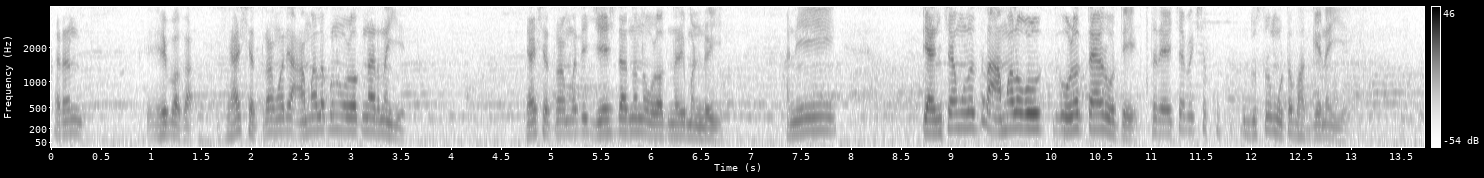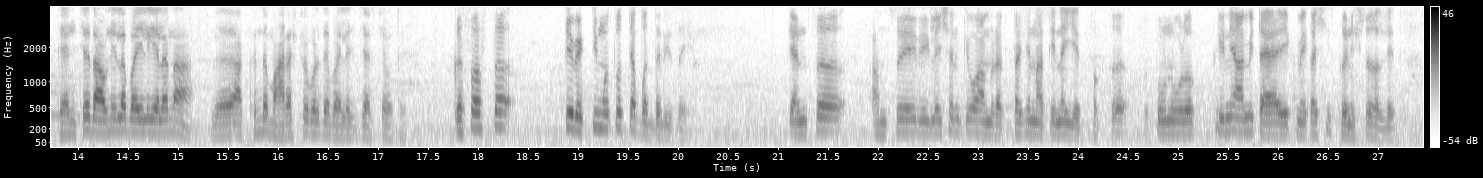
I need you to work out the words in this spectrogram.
कारण हे बघा ह्या क्षेत्रामध्ये आम्हाला कोण ओळखणार नाही आहेत ह्या क्षेत्रामध्ये जयेशदादांना ओळखणारी मंडळी. आणि त्यांच्यामुळं जर आम्हाला ओळख ओळख तयार होते तर याच्यापेक्षा खूप दुसरं मोठं भाग्य नाही आहे त्यांच्या दावणीला बैल गेला ना अखंड महाराष्ट्रभर त्या बैलाची चर्चा होते. कसं असतं ते व्यक्तिमत्व त्या पद्धतीचं आहे. त्यांचं आमचे रिलेशन किंवा आम्ही रक्ताचे नाते नाही आहेत फक्त तोंड ओळखीने आम्ही तयार एकमेकाशी कनिष्ठ झाले आहेत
